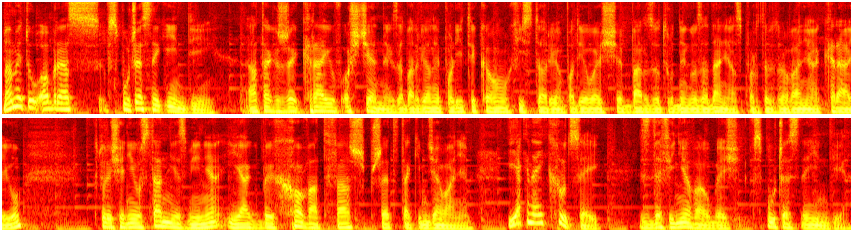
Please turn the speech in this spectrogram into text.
Mamy tu obraz współczesnych Indii, a także krajów ościennych, zabarwione polityką, historią. Podjąłeś się bardzo trudnego zadania sportretowania kraju, który się nieustannie zmienia i jakby chowa twarz przed takim działaniem. Jak najkrócej zdefiniowałbyś współczesne Indie?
